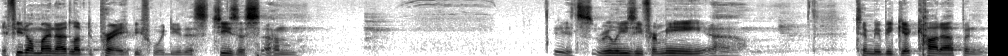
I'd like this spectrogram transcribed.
If you don't mind, I'd love to pray before we do this. Jesus, um, it's really easy for me uh, to maybe get caught up and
